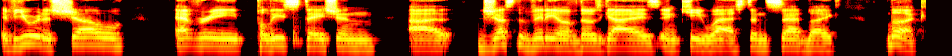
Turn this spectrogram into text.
if you were to show every police station uh, just the video of those guys in Key West and said like, look,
